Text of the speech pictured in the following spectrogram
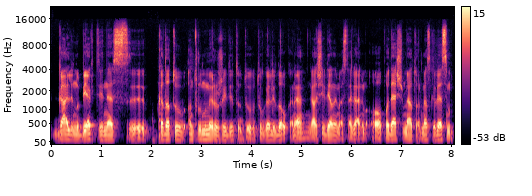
gali nubėgti, nes e, kada tu antrų numerių žaidži, tu, tu, tu gali daug, ne? Gal šiai dienai mes negalim, o po dešimt metų ar mes galėsim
